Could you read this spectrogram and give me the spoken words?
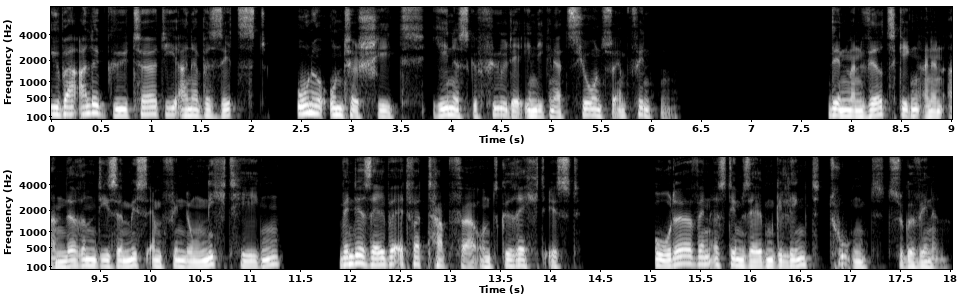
über alle Güter, die einer besitzt, ohne Unterschied jenes Gefühl der Indignation zu empfinden. Denn man wird gegen einen anderen diese Missempfindung nicht hegen, wenn derselbe etwa tapfer und gerecht ist, oder wenn es demselben gelingt, Tugend zu gewinnen,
